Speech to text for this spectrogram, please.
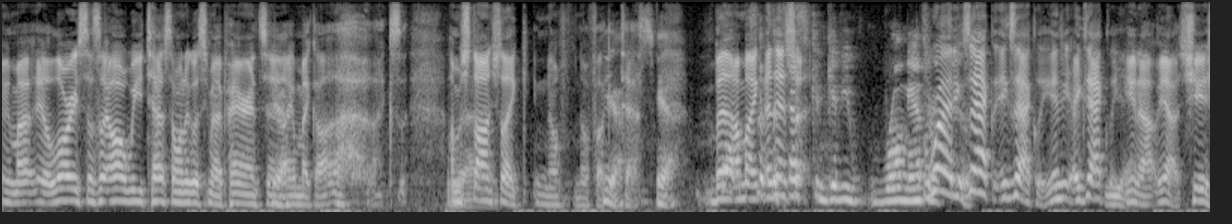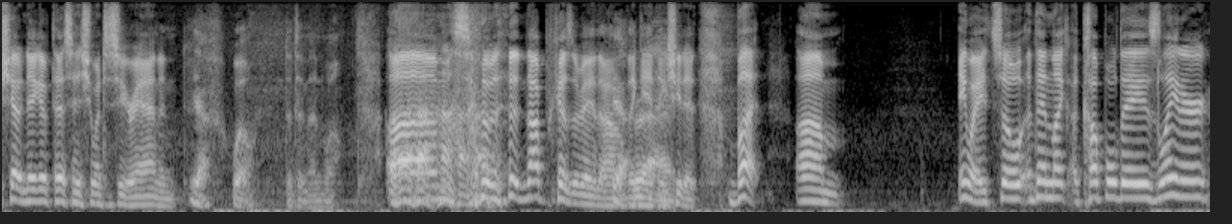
and my you know, Lori says like, oh, we test. I want to go see my parents, and Yeah. I'm like, oh, I'm staunch like no, no fucking yeah, tests. yeah. But Well, I'm like, so and the then so, test can give you wrong answers. right, too. exactly, exactly, exactly. Yeah. You know, yeah. She she had a negative test, and she went to see her aunt, and Yeah. well, that didn't end well. Um, so, not because of it. I don't Yeah. think anything she did. But um, anyway, so then like a couple days later,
